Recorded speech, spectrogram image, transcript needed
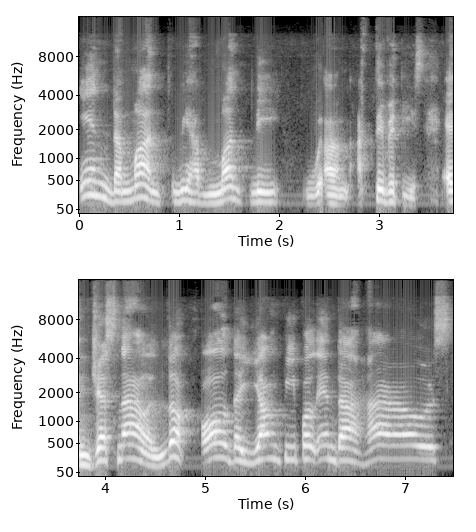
in the month, we have monthly um, activities. And just now, look, all the young people in the house.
